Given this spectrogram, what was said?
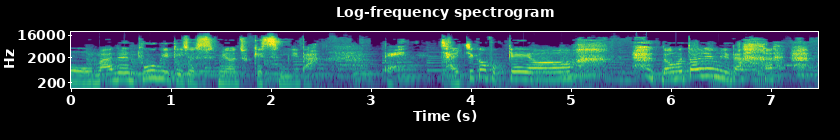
어, 많은 도움이 되셨으면 좋겠습니다. 네, 잘 찍어 볼게요. 너무 떨립니다.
